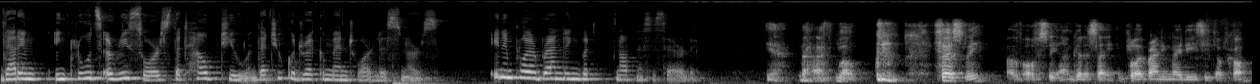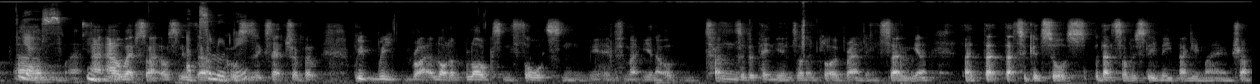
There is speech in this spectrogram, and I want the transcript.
that in- includes a resource that helped you and that you could recommend to our listeners in employer branding, but not necessarily. Yeah, no, well, firstly, obviously, I'm going to say employerbrandingmadeeasy.com. Um, yes. Mm-hmm. Our website, obviously, with our courses, etc. But we, we write a lot of blogs and thoughts and you know, tons of opinions on employer branding. So, you know, that, that that's a good source. But that's obviously me banging my own drum.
